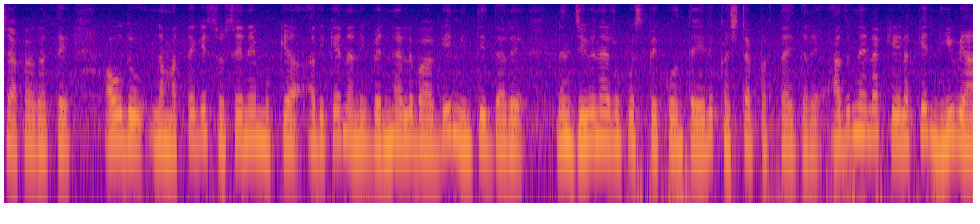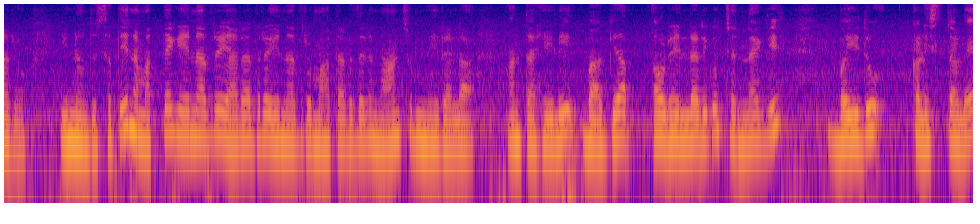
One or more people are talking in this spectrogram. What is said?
ಶಾಕ್ ಆಗುತ್ತೆ. ಹೌದು, ನಮ್ಮ ಅತ್ತೆಗೆ ಸೊಸೆನೇ ಮುಖ್ಯ. ಅದಕ್ಕೆ ನನಗೆ ಬೆನ್ನೆಲುಬಾಗಿ ನಿಂತಿದ್ದಾರೆ. ನನ್ನ ಜೀವನ ರೂಪಿಸ್ಬೇಕು ಅಂತ ಹೇಳಿ ಕಷ್ಟಪಡ್ತಾ ಇದ್ದಾರೆ. ಅದನ್ನೆಲ್ಲ ಕೇಳೋಕ್ಕೆ ನೀವು ಯಾರು? ಇನ್ನೊಂದು ಸತಿ ನಮ್ಮ ಅತ್ತೆಗೆ ಏನಾದರೂ, ಯಾರಾದರೂ ಏನಾದರೂ ಮಾತಾಡಿದ್ರೆ ನಾನು ಸುಮ್ಮನಿರಲ್ಲ ಅಂತ ಹೇಳಿ ಭಾಗ್ಯ ಅವರೆಲ್ಲರಿಗೂ ಚೆನ್ನಾಗಿ ಬೈದು ಕಳಿಸ್ತಾಳೆ.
